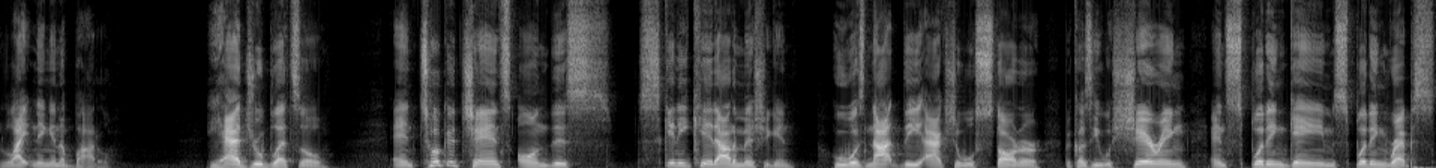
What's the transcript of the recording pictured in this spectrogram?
lightning in a bottle. He had Drew Bledsoe and took a chance on this skinny kid out of Michigan who was not the actual starter because he was sharing and splitting games, splitting reps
